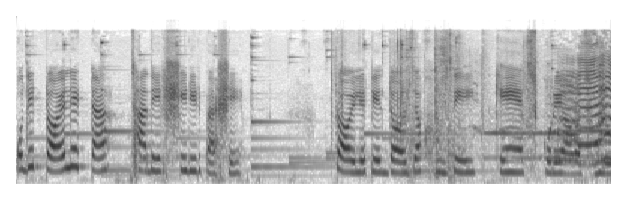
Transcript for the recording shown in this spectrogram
ওদের টয়লেটটা ছাদের সিঁড়ির পাশে। টয়লেটের দরজা খুলতেই ক্যাঁচ করে আওয়াজ হলো।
